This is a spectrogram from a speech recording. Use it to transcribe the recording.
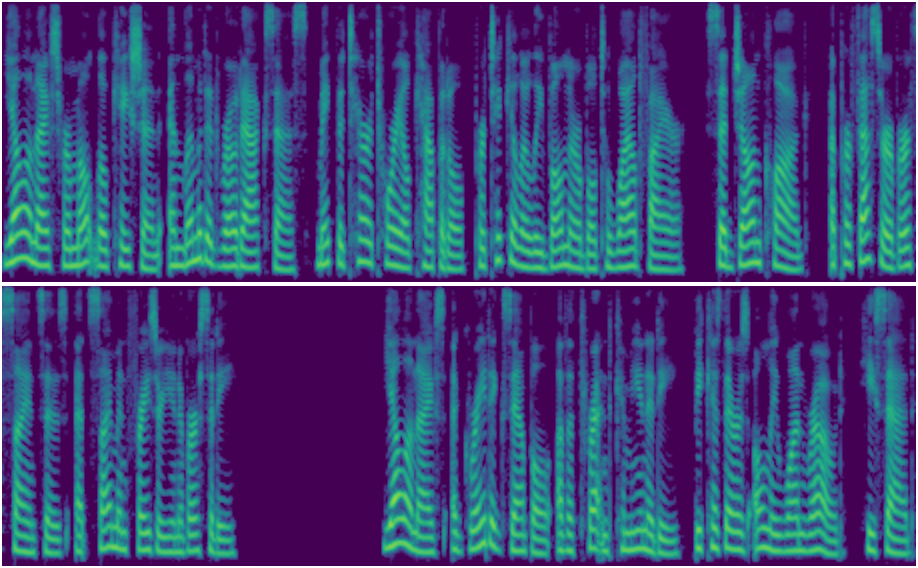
Yellowknife's remote location and limited road access make the territorial capital particularly vulnerable to wildfire, said John Clague, a professor of earth sciences at Simon Fraser University. Yellowknife's a great example of a threatened community because there is only one road, he said.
